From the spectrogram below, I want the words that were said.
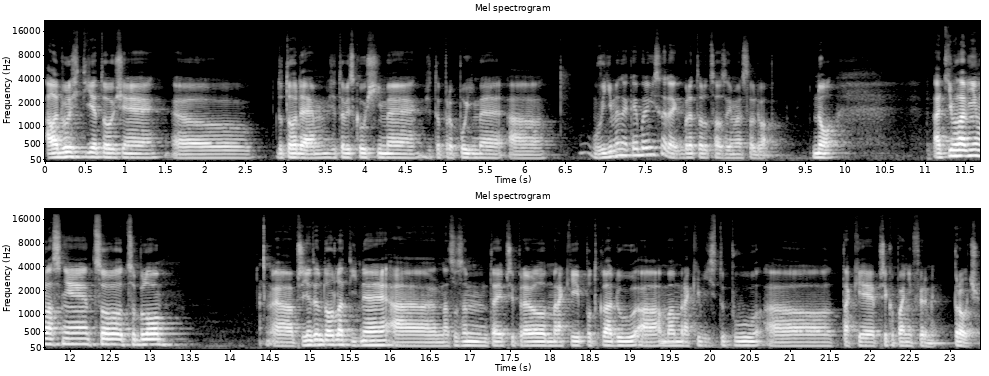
Ale důležité je to, že do toho jdem, že to vyzkoušíme, že to propojíme a uvidíme, jaký bude výsledek. Bude to docela zajímavé sledovat. No, a tím hlavním vlastně, co, co bylo předmětem tohohle týdne a na co jsem tady připravil mraky podkladů a mám mraky výstupů, a, tak je překopání firmy. Proč?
